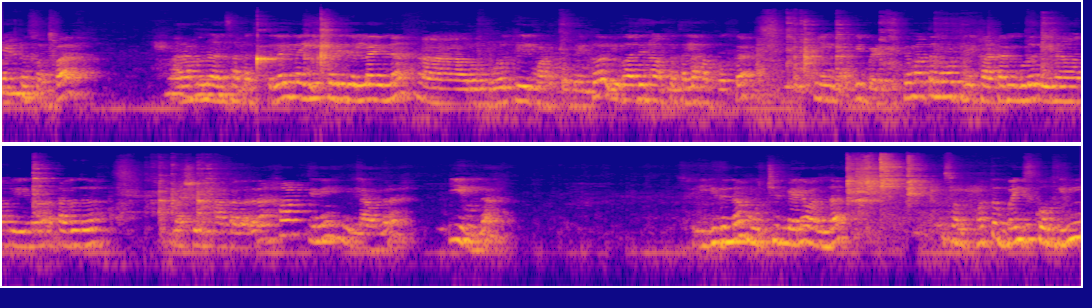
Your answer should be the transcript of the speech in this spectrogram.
ಮತ್ತೆ ಸ್ವಲ್ಪ ಆರಾಮನ ಅನ್ಸಕತ್ತಿಲ್ಲ ಇನ್ನು ಈ ಕಡೆದೆಲ್ಲ ಇನ್ನು ರೂಮ್ಗಳು ಕ್ಲೀನ್ ಮಾಡ್ಕೋಬೇಕು. ಯುಗಾದಿನೂ ಆಗ್ತದಲ್ಲ ಹಬ್ಬಕ್ಕೆ. ಹೀಗಾಗಿ ಬೆಳಿಗ್ಗೆ ಮತ್ತು ನೋಡ್ತೀನಿ. ಕಾಟನ್ಗಳು ಏನೋ ಕ್ಲೀನ್ ತೆಗೆದು ಮಷಿನ್ ಹಾಕೋದಾದ್ರೆ ಹಾಕ್ತೀನಿ. ಇಲ್ಲ ಅಂದ್ರೆ ಇಲ್ಲ. ಇದನ್ನ ಮುಚ್ಚಿದ ಮೇಲೆ ಒಂದು ಸ್ವಲ್ಪ ಹೊತ್ತು ಬೈಸ್ಕೋತೀನಿ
